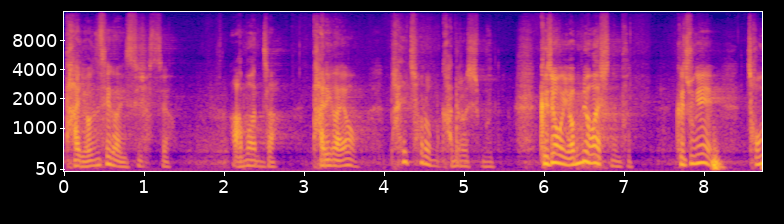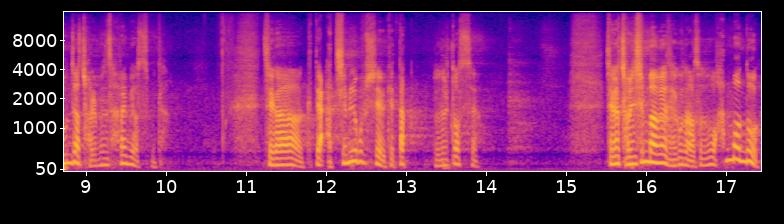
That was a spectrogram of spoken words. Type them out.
다 연세가 있으셨어요. 암 환자, 다리가요 팔처럼 가늘어진 분, 그저 연명하시는 분, 그 중에 저 혼자 젊은 사람이었습니다. 제가 그때 아침 7시에 이렇게 딱 눈을 떴어요. 제가 전신마비가 되고 나서도 한 번도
